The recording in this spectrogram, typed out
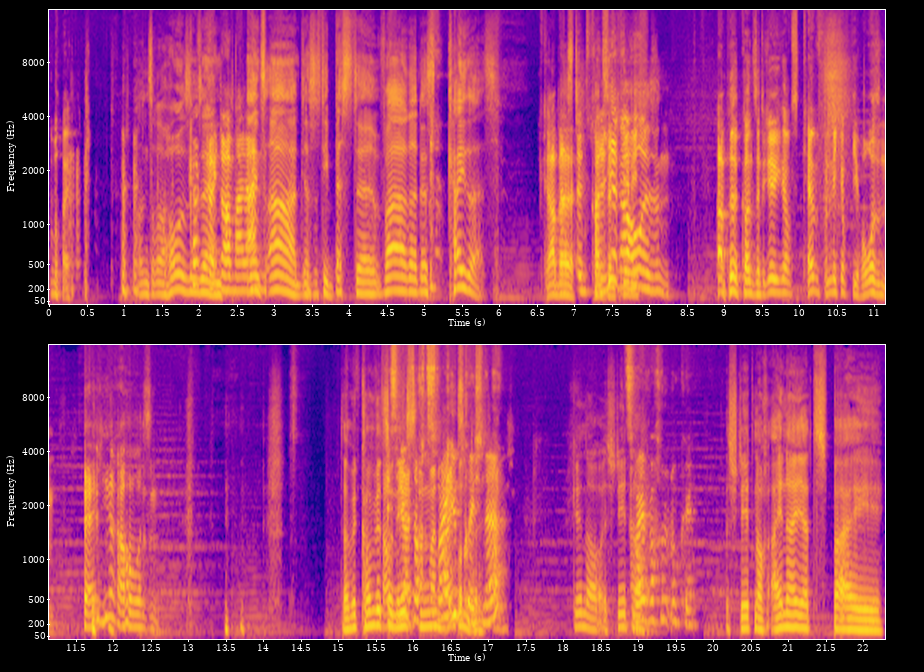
Unsere Hosen sind doch mal an. 1A. Das ist die beste Ware des Kaisers. Krabbe, Das sind konzentrier dich, Verliererhosen. Krabbe, konzentriere dich aufs Kämpfen, nicht auf die Hosen. Verliererhosen. Damit kommen wir zur Außerdem ist nächsten noch zwei Runde. übrig, ne? Genau, es steht, Zwei noch, Wachen, okay. es steht noch einer jetzt bei,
